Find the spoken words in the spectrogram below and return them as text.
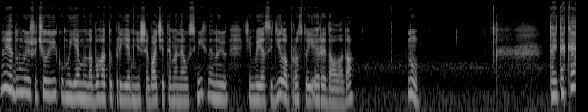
Ну, я думаю, що чоловіку моєму набагато приємніше бачити мене усміхненою, чим би я сиділа просто і ридала, да? Ну. Та й таке.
